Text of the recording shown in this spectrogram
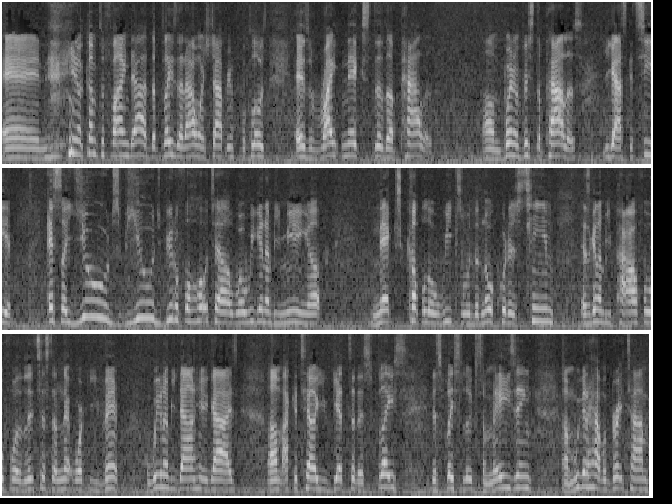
And you know, come to find out, the place that I went shopping for clothes is right next to the palace. Um, Buena Vista Palace. You guys can see it. It's a huge, huge, beautiful hotel where we're gonna be meeting up next couple of weeks with the No Quitters team is gonna be powerful for the Lead System Network event. We're gonna be down here, guys. Um, I could tell you get to this place. This place looks amazing. Um, we're gonna have a great time.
